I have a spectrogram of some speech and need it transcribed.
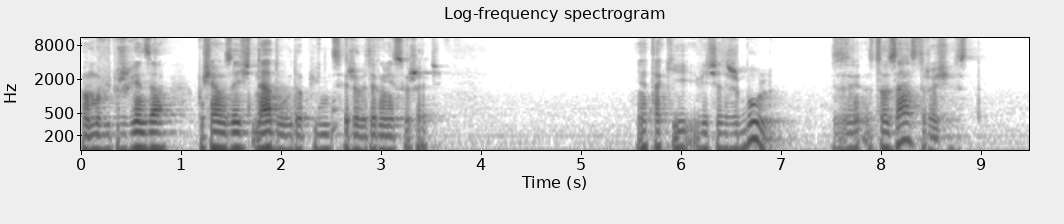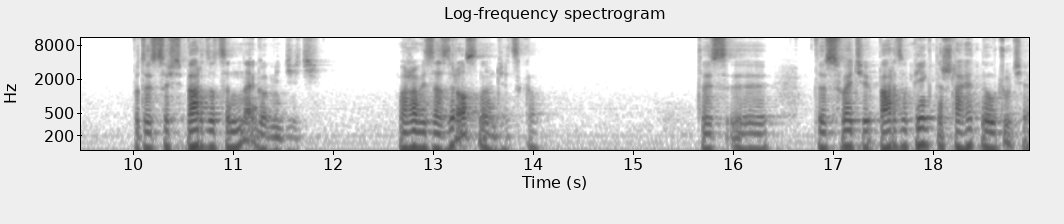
On mówi, proszę księdza, musiałem zejść na dół do piwnicy, żeby tego nie słyszeć. Nie? Taki, wiecie, też ból. To zazdrość jest. Bo to jest coś bardzo cennego mieć dzieci. Można być zazdrosne o dziecko. To jest, yy, to jest, słuchajcie, bardzo piękne, szlachetne uczucie.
